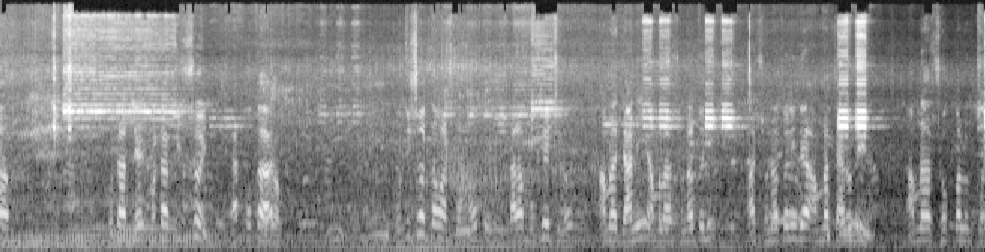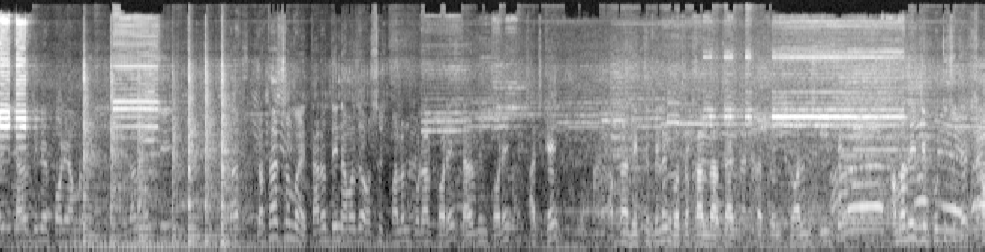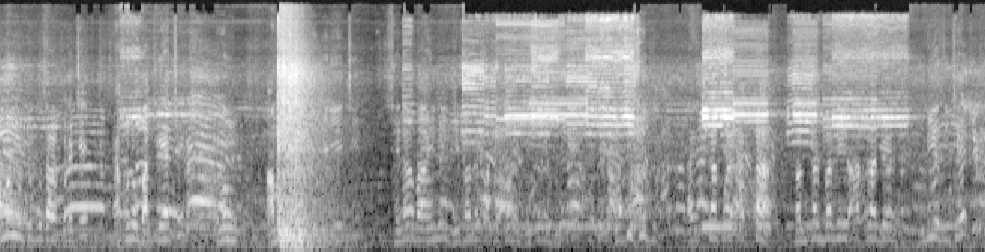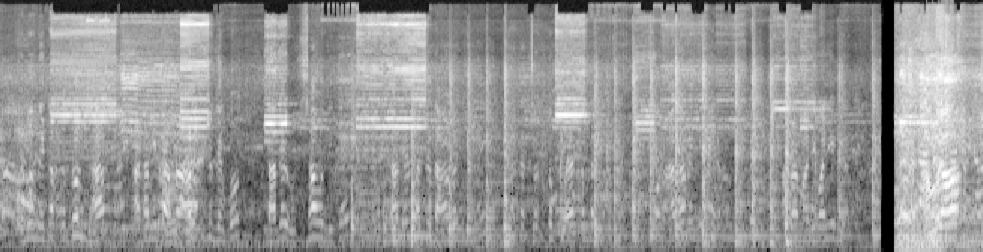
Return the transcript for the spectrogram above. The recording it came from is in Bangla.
গোটা দেশ গোটা বিশ্বই এক প্রকার প্রতিশোধ নেওয়ার জন্য তারা মুখিয়েছিল। আমরা জানি আমরা সনাতনী আর সনাতনীদের আমরা তেরো দিন আমরা শোক পালন করি। তেরো দিনের পরে আমরা প্রধানমন্ত্রী তার যথাসময়ে তেরো দিন আমাদের অশেষ পালন করার পরে, তেরো দিন পরে আজকে আপনারা দেখতে পেলেন গতকাল রাত একটা চুয়াল্লিশ মিনিটে আমাদের যে প্রতিশোধের সামান্যটুকু তারা করেছে, এখনও বাকি আছে এবং আমরা বেরিয়েছি সেনাবাহিনী যেভাবে পাকিস্তানের ভেতরে ঢুকে প্রতিশোধ, একটার পর একটা সন্ত্রাসবাদীর আখড়া যে উড়িয়ে দিচ্ছে এবং এটা প্রথম ধাপ। আগামীতে আমরা আরও কিছু দেখব। তাদের উৎসাহ দিতে তাদের পাশে দাঁড়ানোর জন্যই একটা ছোট্ট প্রয়াস আমরা এবং আগামী দিনে এরকম আমরা মাঝে মাঝে আমরা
